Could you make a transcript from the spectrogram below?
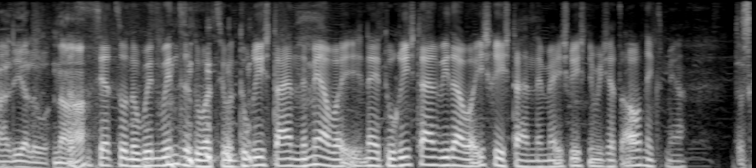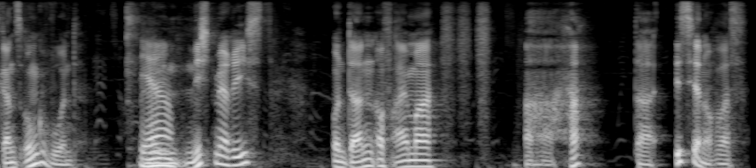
Hallihallo. Na, Das ist jetzt so eine Win-Win-Situation. Du riechst deinen nicht mehr, aber ich, nee, du riechst deinen wieder, aber ich riech deinen nicht mehr. Ich riech nämlich jetzt auch nichts mehr. das ist ganz ungewohnt. Wenn Ja. du ihn nicht mehr riechst und dann auf einmal, aha, da ist ja noch was.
